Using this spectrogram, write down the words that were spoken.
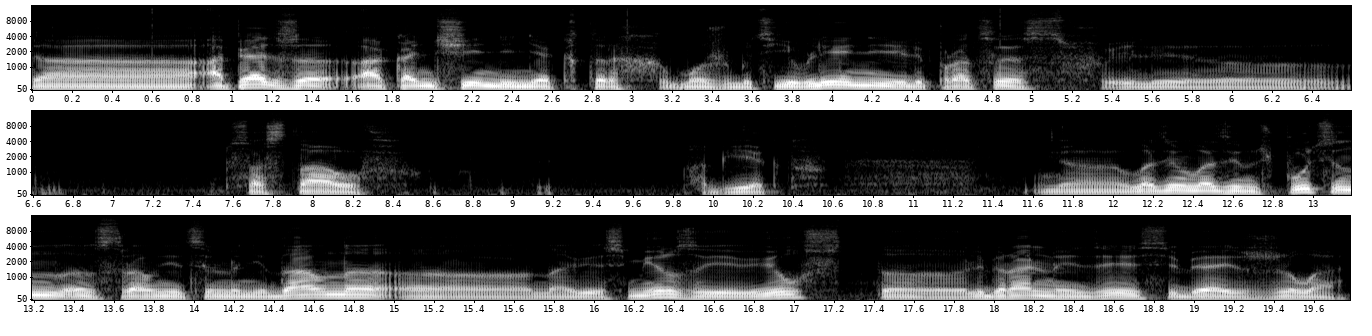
а, опять же, о кончине некоторых, может быть, явлений или процессов, или э, составов, объектов. Э, Владимир Владимирович Путин сравнительно недавно э, на весь мир заявил, что либеральная идея себя изжила.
